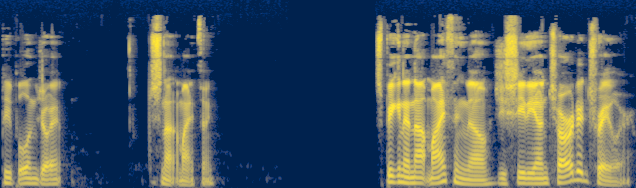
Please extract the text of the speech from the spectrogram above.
people enjoy it. Just not my thing. Speaking of not my thing though did you see the uncharted trailer?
